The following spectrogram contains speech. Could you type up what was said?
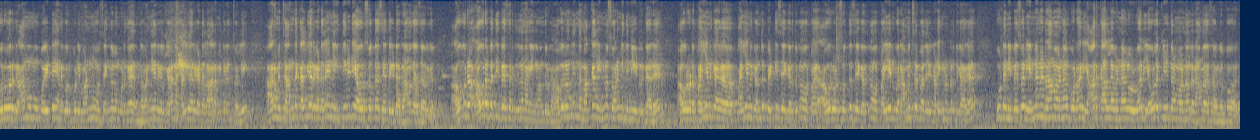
ஒரு ஒரு கிராமமும் போயிட்டு எனக்கு ஒரு பொடி மண்ணும் ஒரு செங்கலும் கொடுங்க இந்த வன்னியர்களுக்காக நான் கல்வி அறக்கட்டளை ஆரம்பிக்கிறேன்னு சொல்லி ஆரம்பிச்ச அந்த கல்வி அறக்கட்டளை இன்னைக்கு திருடி அவர் சொத்தா சேர்த்துக்கிட்டார் ராமதாஸ் அவர்கள். அவர் அவரை பத்தி பேசுறதுக்கு தான் நாங்க இங்க வந்திருக்கோம். அவர் வந்து இந்த மக்கள் இன்னும் சுரண்டி தின்னிக்கிட்டு இருக்காரு. அவரோட பையனுக்கு பையனுக்கு வந்து பெட்டி சேர்க்கறதுக்கும் அவர் அவரோட சொத்து சேர்க்கறதுக்கும் அவர் பையனுக்கு ஒரு அமைச்சர் பதவி கிடைக்கணுன்றதுக்காக கூட்டணி பேசுவார். என்னென்ன டிராமா வேணாலும் போடுவார். யார் காலில் வேணாலும் விழுவார். எவ்வளவு கீழ்த்தரமா வேணாலும் ராமதாஸ் அவர்கள் போவார்.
